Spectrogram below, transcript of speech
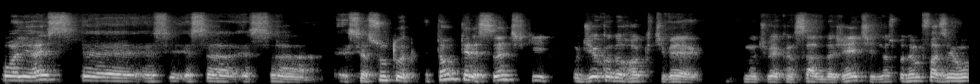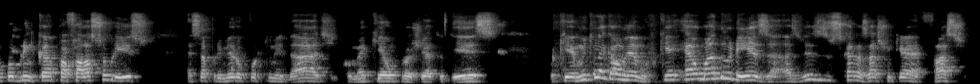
Bom, aliás, é, esse, essa, essa, esse assunto é tão interessante que um dia, quando o Rock tiver, não tiver cansado da gente, nós podemos fazer um para brincar, para falar sobre isso essa primeira oportunidade, como é que é um projeto desse, porque é muito legal mesmo, porque é uma dureza. Às vezes os caras acham que é fácil,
